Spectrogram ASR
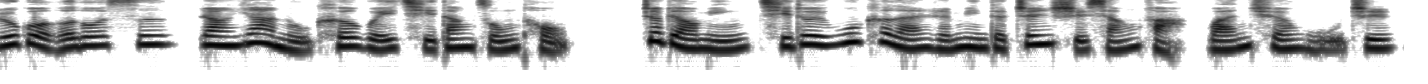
如果俄罗斯让亚努科维奇当总统，这表明其对乌克兰人民的真实想法完全无知，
